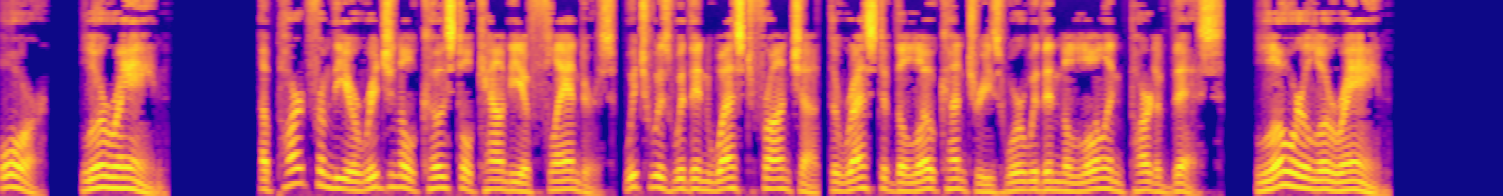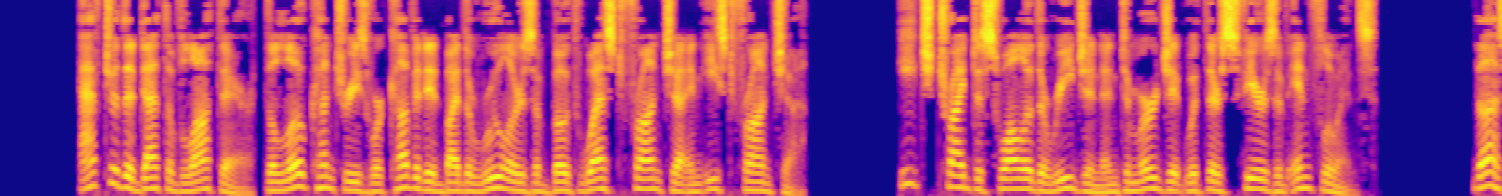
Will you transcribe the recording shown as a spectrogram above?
or Lorraine. Apart from the original coastal county of Flanders, which was within West Francia, the rest of the Low Countries were within the lowland part of this Lower Lorraine. After the death of Lothair, the Low Countries were coveted by the rulers of both West Francia and East Francia. Each tried to swallow the region and to merge it with their spheres of influence. Thus,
